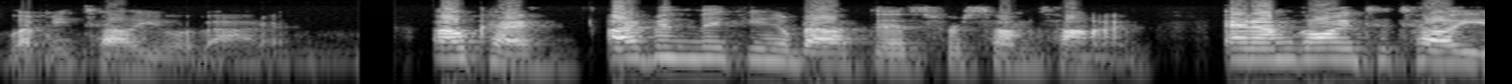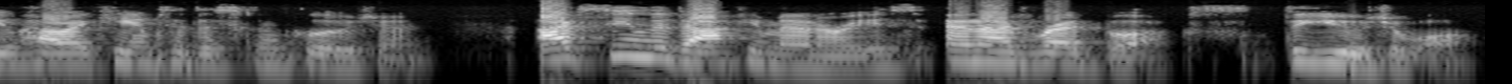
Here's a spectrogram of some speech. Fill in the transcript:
Let me tell you about it. Okay, I've been thinking about this for some time, and I'm going to tell you how I came to this conclusion. I've seen the documentaries and I've read books, the usual.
